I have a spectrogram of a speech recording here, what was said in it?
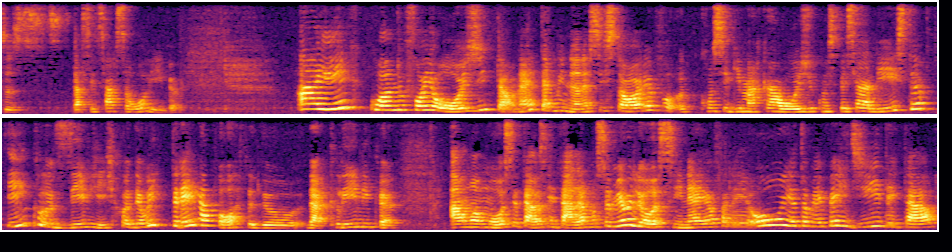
dos da sensação horrível. Aí, quando foi hoje, então, né, terminando essa história, vou, consegui marcar hoje com um especialista. Inclusive, gente, quando eu entrei na porta do, da clínica, a uma moça estava sentada, a moça me olhou assim, né, eu falei, oi, eu tô meio perdida e tal.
